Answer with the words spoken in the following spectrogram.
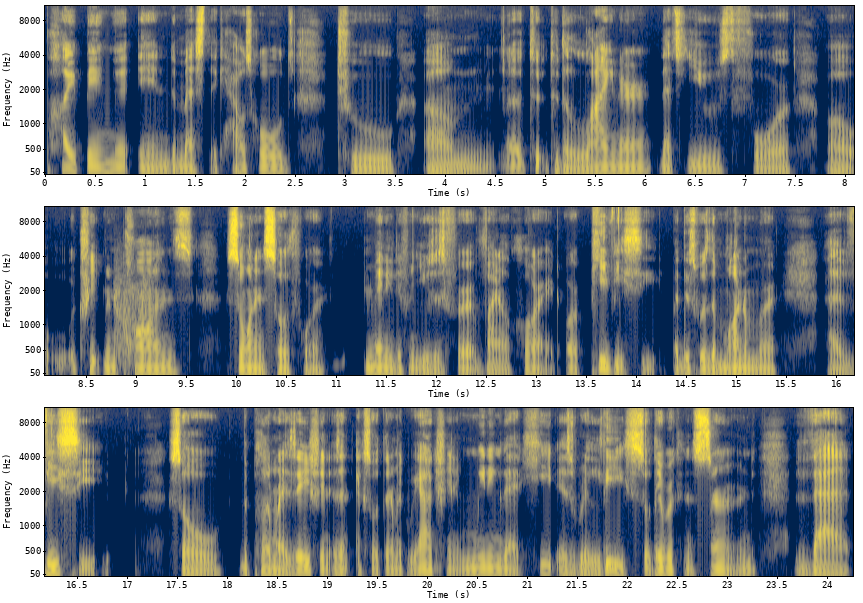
piping in domestic households to, um, uh, to to the liner that's used for uh, treatment ponds, so on and so forth many different uses for vinyl chloride or PVC, but this was the monomer uh, VC. So the polymerization is an exothermic reaction, meaning that heat is released. So they were concerned that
